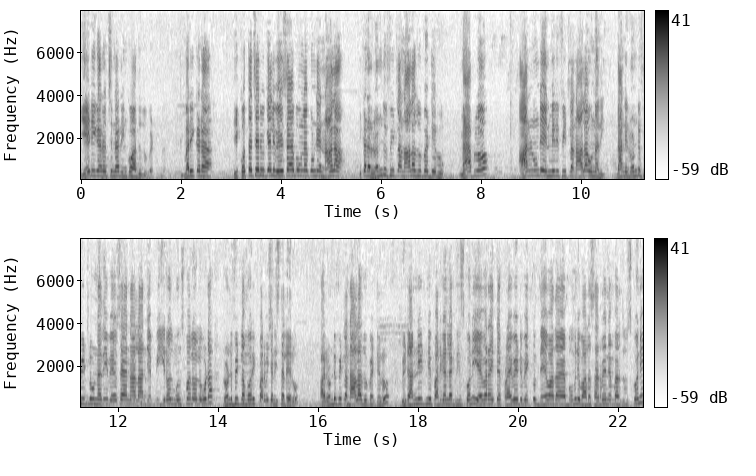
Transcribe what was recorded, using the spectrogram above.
ఏడీ గారు వచ్చినారు. ఇంకో అద్దు చూపెట్టినారు. మరి ఇక్కడ ఈ కొత్త చెరువుకి వెళ్ళి వ్యవసాయ భూములకు ఉండే నాల ఇక్కడ రెండు ఫీట్ల నాల చూపెట్టిర్రు. మ్యాప్లో ఆరు నుండి ఎనిమిది ఫీట్ల నాలా ఉన్నది. దాన్ని రెండు ఫీట్లు ఉన్నది వ్యవసాయ నాల అని చెప్పి ఈ రోజు మున్సిపల్ వాళ్ళు కూడా రెండు ఫీట్ల మోరికి పర్మిషన్ ఇస్తలేరు. ఆ రెండు ఫీట్ల నాలా చూపెట్టిర్రు. వీటన్నిటిని పరిగణలోకి తీసుకొని ఎవరైతే ప్రైవేట్ వ్యక్తులు దేవాదాయ భూమిని వాళ్ళ సర్వే నెంబర్ చూసుకొని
